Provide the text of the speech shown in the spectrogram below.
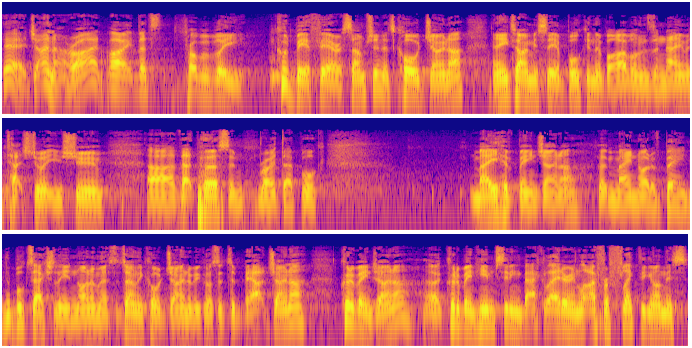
Yeah, Jonah, right? Like, that's probably could be a fair assumption. It's called Jonah. And anytime you see a book in the Bible and there's a name attached to it, you assume uh, that person wrote that book. May have been Jonah, but may not have been. The book's actually anonymous. It's only called Jonah because it's about Jonah. Could have been Jonah. Uh, could have been him sitting back later in life reflecting on this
